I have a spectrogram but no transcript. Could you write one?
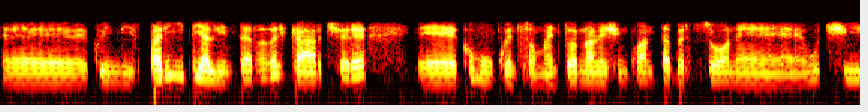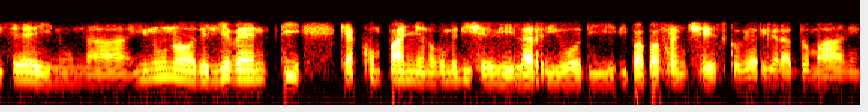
eh, quindi spariti all'interno del carcere, e comunque insomma intorno alle 50 persone uccise in, una, in uno degli eventi che accompagnano, come dicevi, l'arrivo di, di Papa Francesco che arriverà domani.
